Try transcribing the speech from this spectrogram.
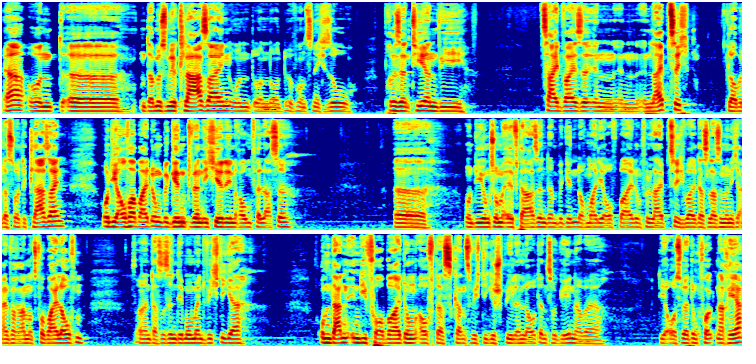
Ja, und, äh, und da müssen wir klar sein und, und, und dürfen uns nicht so präsentieren wie zeitweise in, in, in Leipzig. Ich glaube, das sollte klar sein. Und die Aufarbeitung beginnt, wenn ich hier den Raum verlasse äh, und die Jungs um elf da sind, dann beginnt nochmal die Aufarbeitung für Leipzig, weil das lassen wir nicht einfach an uns vorbeilaufen, sondern das ist in dem Moment wichtiger, um dann in die Vorbereitung auf das ganz wichtige Spiel in Lautern zu gehen. Aber die Auswertung folgt nachher.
